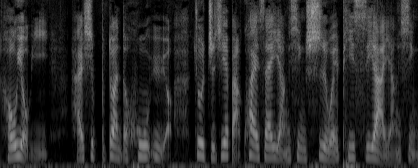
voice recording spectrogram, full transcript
侯友宜还是不断的呼吁哦，就直接把快筛阳性视为 PCR 阳性，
